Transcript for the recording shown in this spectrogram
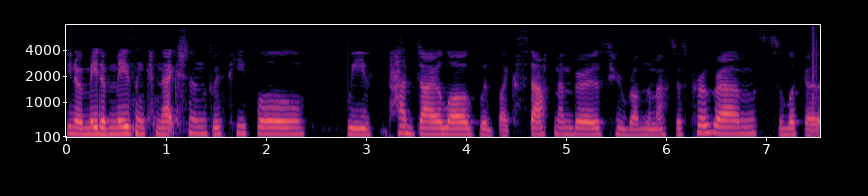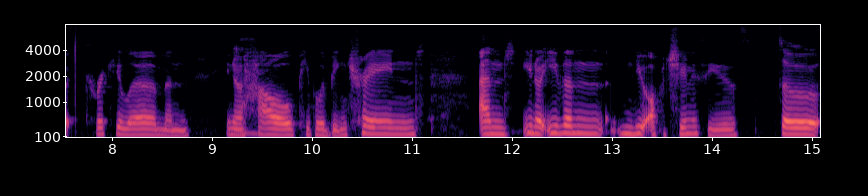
you know, made amazing connections with people. We've had dialogue with like staff members who run the master's programs to look at curriculum and you know how people are being trained and you know even new opportunities so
